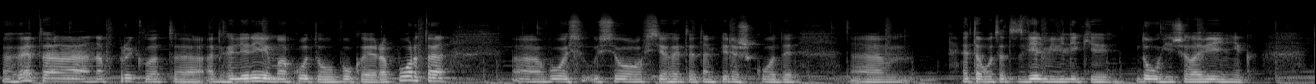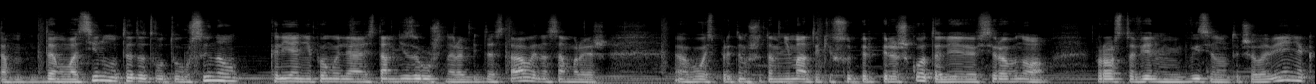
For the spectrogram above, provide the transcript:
Гэта напрыклад ад галереі макота ў бок аэрапорта. Вось усё все гэтыя там перашкоды. Это вот этот вельмі вялікі доўгі чалавейнік. Там дэм лаціну вот этот вот урсынаў калі я не памыляюсь. Там незручна рабіць даставы насамрэч вось при тым что там няма таких супер перашкод але все равно просто вельмі выцянуты чалавенік.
